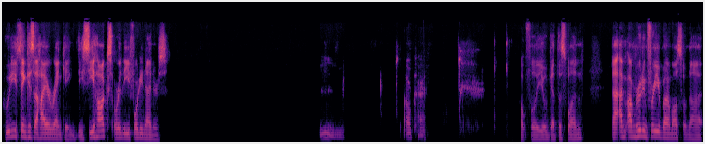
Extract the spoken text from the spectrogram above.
who do you think is a higher ranking the seahawks or the 49ers Hmm. Okay. Hopefully you'll get this one. I'm I'm rooting for you, but I'm also not.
